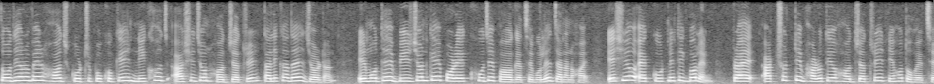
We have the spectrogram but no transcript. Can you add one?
সৌদি আরবের হজ কর্তৃপক্ষকে নিখোঁজ আশি জন হজযাত্রীর তালিকা দেয় জর্ডান। এর মধ্যে বিশ জনকে পরে খুঁজে পাওয়া গেছে বলে জানানো হয়। এশীয় এক কূটনীতিক বলেন প্রায় আটষট্টি ভারতীয় হজযাত্রী নিহত হয়েছে।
